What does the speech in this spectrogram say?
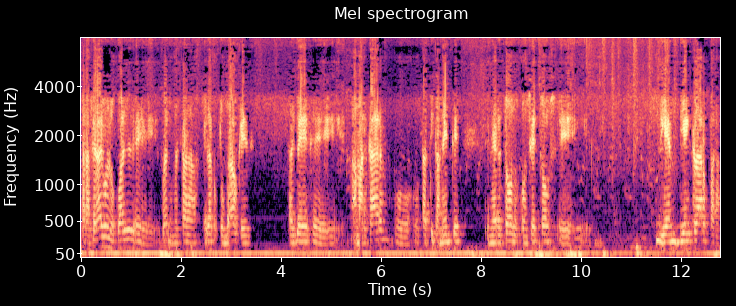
para hacer algo en lo cual, eh, bueno, no está él acostumbrado, que es tal vez eh, a marcar o, o tácticamente tener todos los conceptos eh, bien bien claros para,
